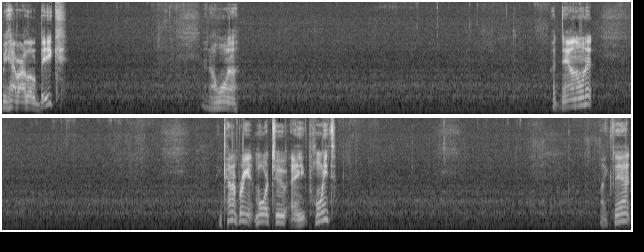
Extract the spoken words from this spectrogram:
we have our little beak. And I want to put down on it. And kind of bring it more to a point. Like that.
